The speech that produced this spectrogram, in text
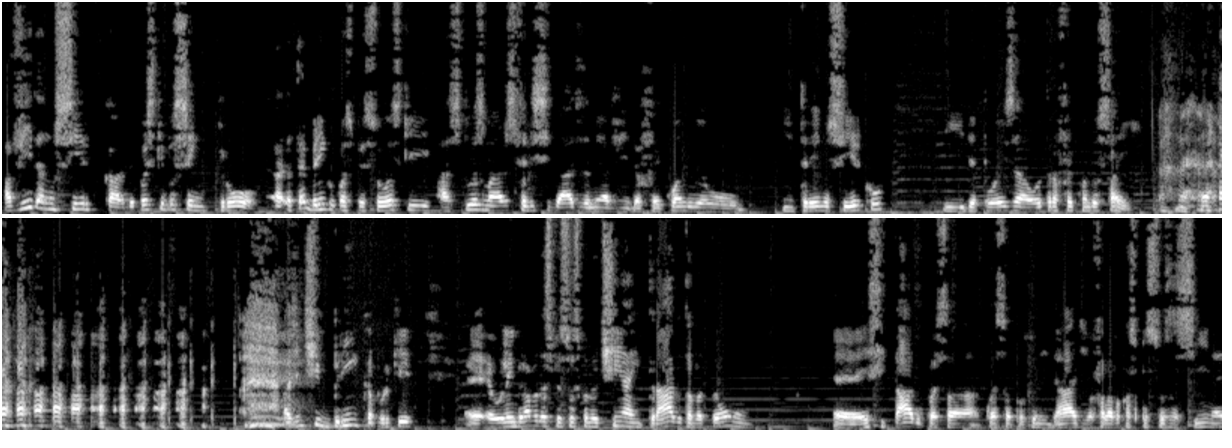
A vida no circo, cara, depois que você entrou, eu até brinco com as pessoas que as duas maiores felicidades da minha vida foi quando eu entrei no circo e depois a outra foi quando eu saí. a gente brinca porque é, eu lembrava das pessoas quando eu tinha entrado, tava tão é, excitado com essa, com essa oportunidade. Eu falava com as pessoas assim, né,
